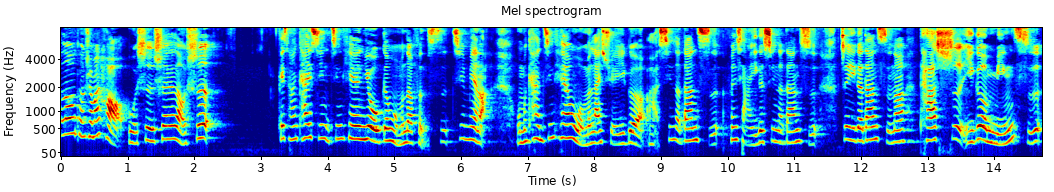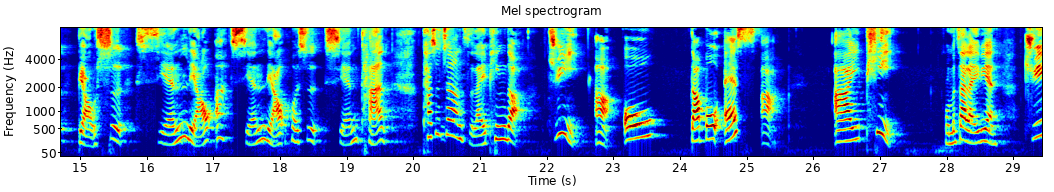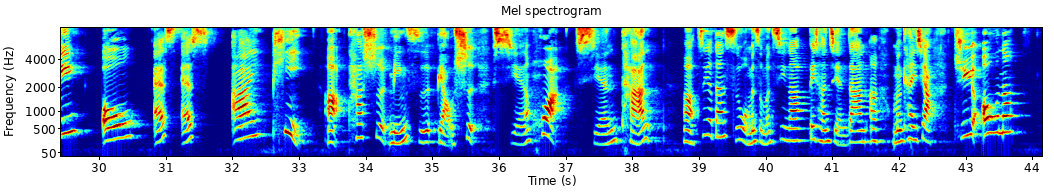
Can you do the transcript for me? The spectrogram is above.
Hello，同学们好，我是薛磊老师，非常开心今天又跟我们的粉丝见面了。我们看今天我们来学一个啊新的单词，分享一个新的单词。这一个单词呢，它是一个名词，表示闲聊啊，闲聊或是闲谈。它是这样子来拼的：G 啊，O double S 啊，I P。我们再来一遍，G O S S I P 啊，它是名词，表示闲话、闲谈啊。这个单词我们怎么记呢？非常简单啊。我们看一下 G O 呢，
